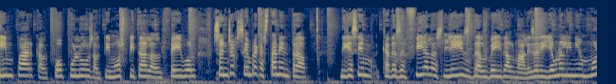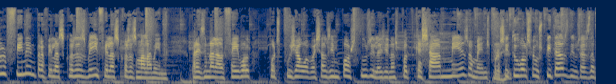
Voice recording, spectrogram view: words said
Team Park, el Populous, el Team Hospital, el Fable... Són jocs sempre que estan entre diguéssim, que desafia les lleis del bé i del mal. És a dir, hi ha una línia molt fina entre fer les coses bé i fer les coses malament. Per exemple, en el Fable pots pujar o abaixar els impostos i la gent es pot queixar més o menys, però si tu vols fer hospitals dius has de,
